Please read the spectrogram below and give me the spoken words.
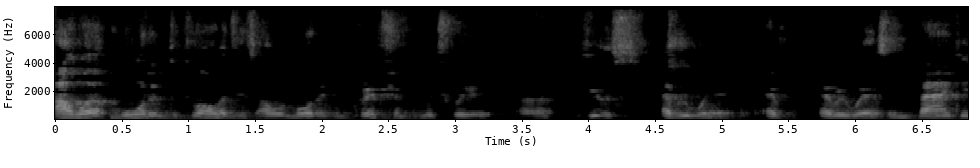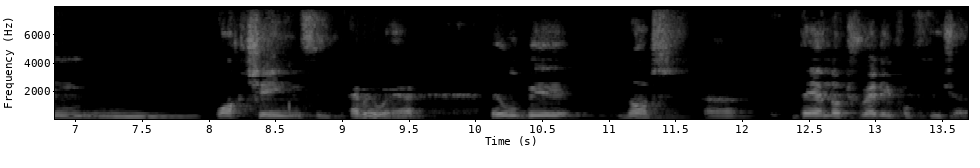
our modern technologies, our modern encryption, which we uh, use everywhere, ev- everywhere in banking, in blockchains, in everywhere, they will be not, uh, they are not ready for future.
